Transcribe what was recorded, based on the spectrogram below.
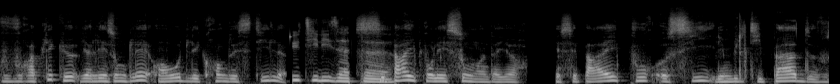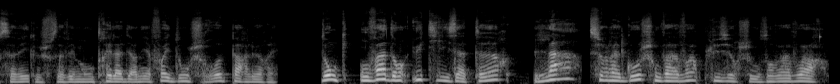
vous vous rappelez qu'il y a les onglets en haut de l'écran de style. C'est Utilisateur. pareil pour les sons hein, d'ailleurs. Et c'est pareil pour aussi les multipads, vous savez, que je vous avais montré la dernière fois et dont je reparlerai. Donc on va dans Utilisateur. Là, sur la gauche, on va avoir plusieurs choses. On va avoir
